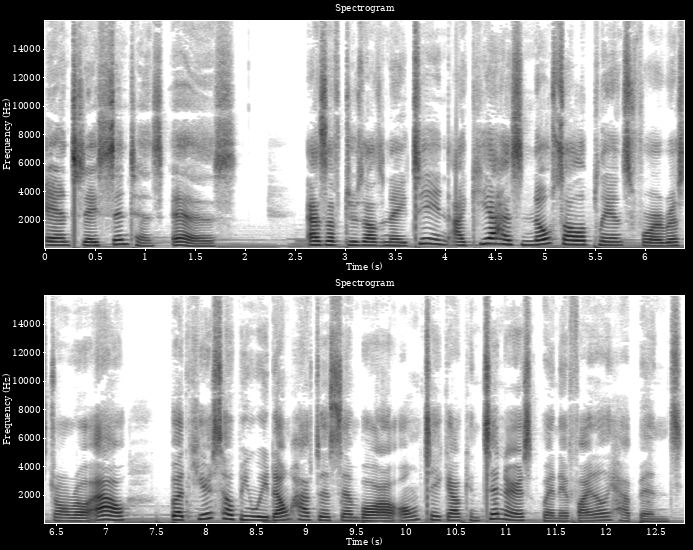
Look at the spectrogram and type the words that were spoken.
And today's sentence is As of 2018, IKEA has no solid plans for a restaurant rollout, but here's hoping we don't have to assemble our own takeout containers when it finally happens.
